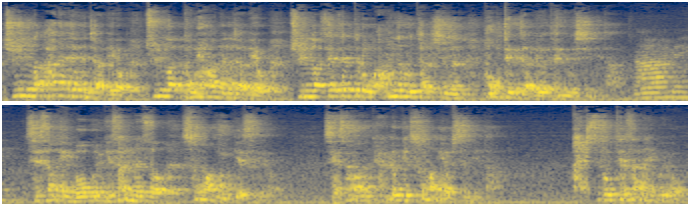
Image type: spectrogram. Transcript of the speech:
주님과 하나 되는 자리요. 주님과 동행하는 자리요. 주님과 세세대로 왕노릇할 수 있는 복된 자리가 되는 것입니다. 아멘. 세상에 뭐 그렇게 살면서 소망이 있겠어요? 세상은 별로 그렇게 소망이 없습니다. 갈수록 태산이고요.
